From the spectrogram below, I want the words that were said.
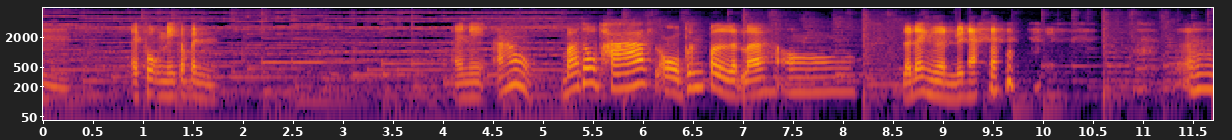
มไอพวกนี้ก็เป็น ไอ้นี่อ้าว Battle Pass โอ้เพิ่งเปิดแล้วอ๋อ แล้วได้เงินด้วยนะเออ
